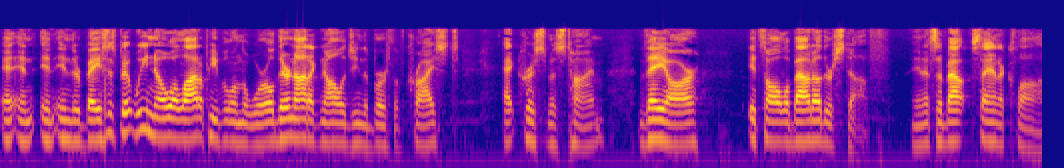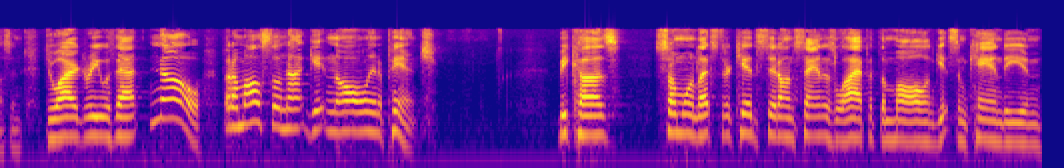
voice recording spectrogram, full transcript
and, and in their basis. But we know a lot of people in the world they're not acknowledging the birth of Christ at Christmas time. They are. It's all about other stuff. And it's about Santa Claus. And do I agree with that? No. But I'm also not getting all in a pinch because someone lets their kids sit on Santa's lap at the mall and get some candy, and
